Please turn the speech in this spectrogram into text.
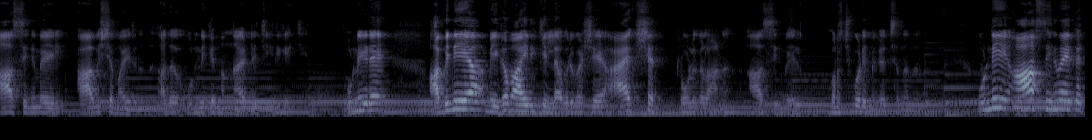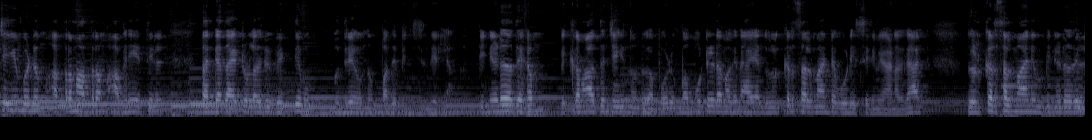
ആ സിനിമയിൽ ആവശ്യമായിരുന്നത്. അത് ഉണ്ണിക്ക് നന്നായിട്ട് ചെയ്യുകയും ചെയ്തു. ഉണ്ണിയുടെ അഭിനയ മികവായിരിക്കില്ല. ഒരുപക്ഷെ ആക്ഷൻ റോളുകളാണ് ആ സിനിമയിൽ കുറച്ചുകൂടി മികച്ചു നിന്നത്. ഉണ്ണി ആ സിനിമയൊക്കെ ചെയ്യുമ്പോഴും അത്രമാത്രം അഭിനയത്തിൽ തന്റെതായിട്ടുള്ള ഒരു വ്യക്തി മുദ്രയൊന്നും പതിപ്പിച്ചിരുന്നില്ല. പിന്നീട് അദ്ദേഹം വിക്രമാദിത്യം ചെയ്യുന്നുണ്ട്. അപ്പോഴും മമ്മൂട്ടിയുടെ മകനായ ദുൽഖർ സൽമാന്റെ കൂടി സിനിമയാണ്. അതിനാൽ ദുൽഖർ സൽമാനും പിന്നീട് അതിൽ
